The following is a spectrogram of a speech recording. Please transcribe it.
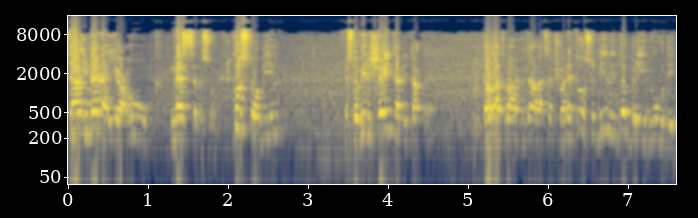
Ta imena Jauk, Nesr su. Ko su to bili? Jesu to bili šeitani? Da Allah tabarak ta'ala sačuva. Ne, to su bili dobri ljudi.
